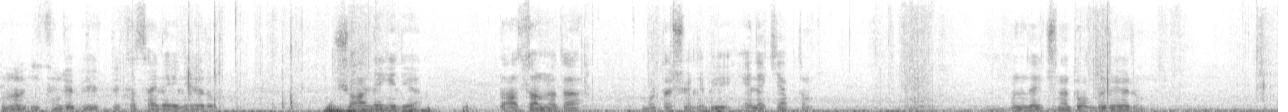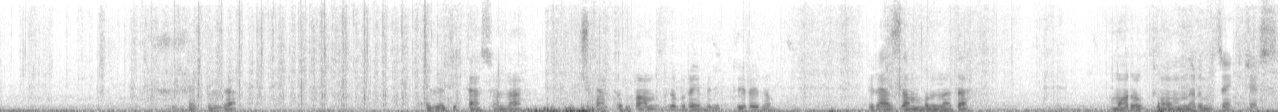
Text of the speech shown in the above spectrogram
Bunu ilk önce büyük bir kasayla eliyorum. Şu hale geliyor. Daha sonra da burada şöyle bir elek yaptım. Bunu da içine dolduruyorum şu şekilde eledikten sonra çıkan toprağımızı da buraya biriktiriyorum. Birazdan bununla da marul tohumlarımızı ekeceğiz.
